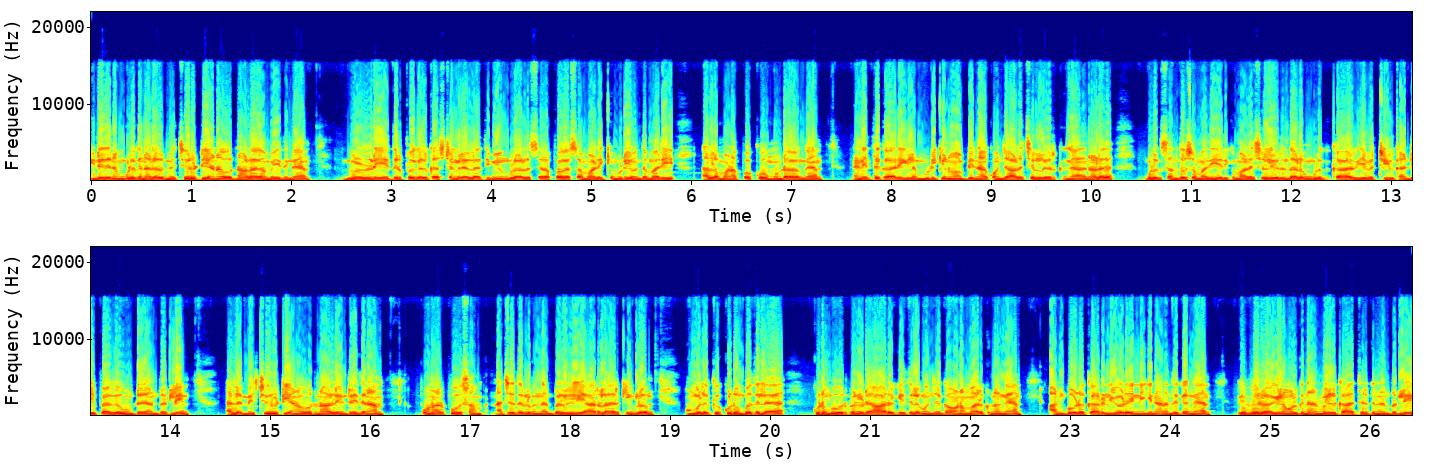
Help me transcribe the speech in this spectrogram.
இன்றைய தினம் உங்களுக்கு நல்ல ஒரு மெச்சூரிட்டியான ஒரு நாளாக அமையுதுங்க. உங்களுடைய எதிர்ப்புகள் கஷ்டங்கள் எல்லாத்தையுமே உங்களால் சிறப்பாக சமாளிக்க முடியும். இந்த மாதிரி நல்ல மனப்பக்குவம் உண்டாகுங்க. நினைத்த காரியங்களை முடிக்கணும் அப்படின்னா கொஞ்சம் அலைச்சல் இருக்குங்க. அதனால உங்களுக்கு சந்தோஷம் அதிகரிக்கும். அலைச்சல் இருந்தாலும் உங்களுக்கு காரிய வெற்றிகள் கண்டிப்பாக உண்டு நண்பர்களே. நல்ல மெச்சூரிட்டியான ஒரு நாள் இன்றைய தினம். புனர்பூசம் நட்சத்திர நண்பர்கள் யாரெல்லாம் இருக்கீங்களோ உங்களுக்கு குடும்பத்தில் குடும்ப உறுப்பினருடைய ஆரோக்கியத்தில் கொஞ்சம் கவனமாக இருக்கணுங்க. அன்போடு கருணையோடு இன்னைக்கு நடந்துக்கங்க. வெவ்வேறு வகையில் உங்களுக்கு நன்மைகள் காத்திருக்க நண்பர்களே.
